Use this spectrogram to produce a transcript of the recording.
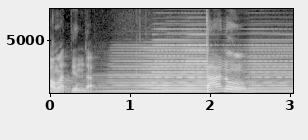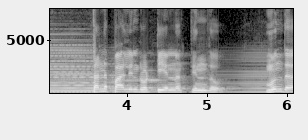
ಅವ ತಿಂದ. ತಾನು ತನ್ನ ಪಾಲಿನ ರೊಟ್ಟಿಯನ್ನು ತಿಂದು, ಮುಂದೆ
